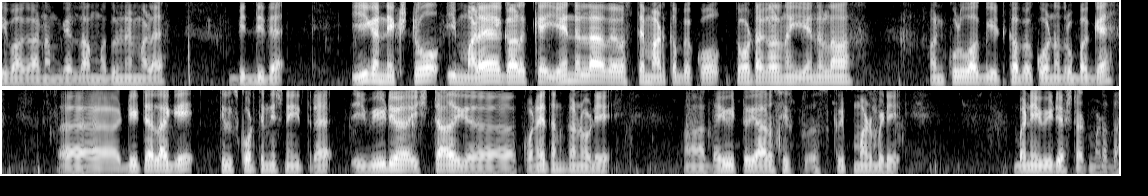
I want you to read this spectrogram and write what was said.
ಇವಾಗ ನಮಗೆಲ್ಲ ಮೊದಲನೇ ಮಳೆ ಬಿದ್ದಿದೆ. ಈಗ ನೆಕ್ಸ್ಟು ಈ ಮಳೆಗಾಲಕ್ಕೆ ಏನೆಲ್ಲ ವ್ಯವಸ್ಥೆ ಮಾಡ್ಕೋಬೇಕು, ತೋಟಗಳನ್ನ ಏನೆಲ್ಲ ಅನುಕೂಲವಾಗಿ ಇಟ್ಕೋಬೇಕು ಅನ್ನೋದ್ರ ಬಗ್ಗೆ ಡೀಟೇಲಾಗಿ ತಿಳಿಸ್ಕೊಡ್ತೀನಿ ಸ್ನೇಹಿತರೆ. ಈ ವಿಡಿಯೋ ಇಷ್ಟ ಕೊನೆ ತನಕ ನೋಡಿ. ದಯವಿಟ್ಟು ಯಾರು ಸ್ಕ್ರಿಪ್ಟ್ ಮಾಡಬೇಡಿ. ಬನ್ನಿ ವಿಡಿಯೋ ಸ್ಟಾರ್ಟ್ ಮಾಡೋದ.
